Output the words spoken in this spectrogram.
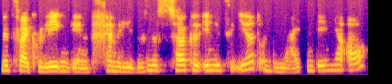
mit zwei Kollegen den Family Business Circle initiiert und leiten den ja auch.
